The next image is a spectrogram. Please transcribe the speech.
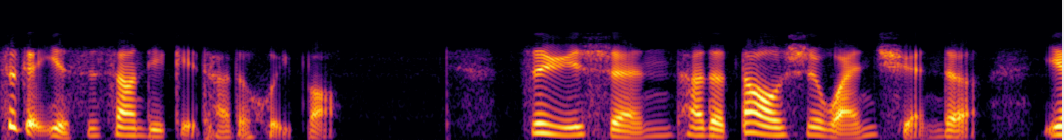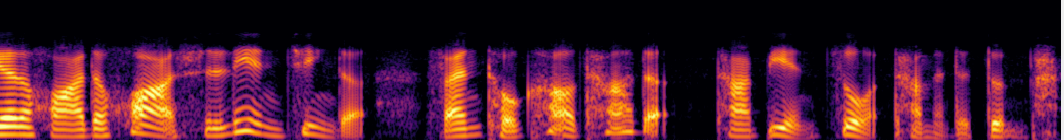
这个也是上帝给他的回报。至于神，他的道是完全的，耶和华的话是炼净的，凡投靠他的，他便做他们的盾牌。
